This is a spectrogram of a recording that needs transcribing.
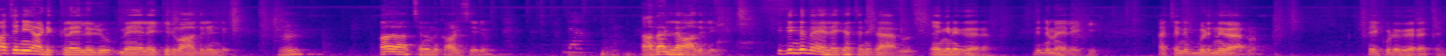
അച്ഛൻ ഈ അടുക്കളയിലൊരു മേലേക്ക് ഒരു വാതിലുണ്ട്. അത് അച്ഛനൊന്ന് കാണിച്ചു തരും. അതല്ല വാതിൽ. ഇതിന്റെ മേലേക്ക് അച്ഛന് കയറണം. എങ്ങനെ കയറാം? ഇതിന്റെ മേലേക്ക്. അച്ഛന് ഇവിടുന്ന് കയറണം. ഈ കൂടെ കയറി അച്ഛൻ.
